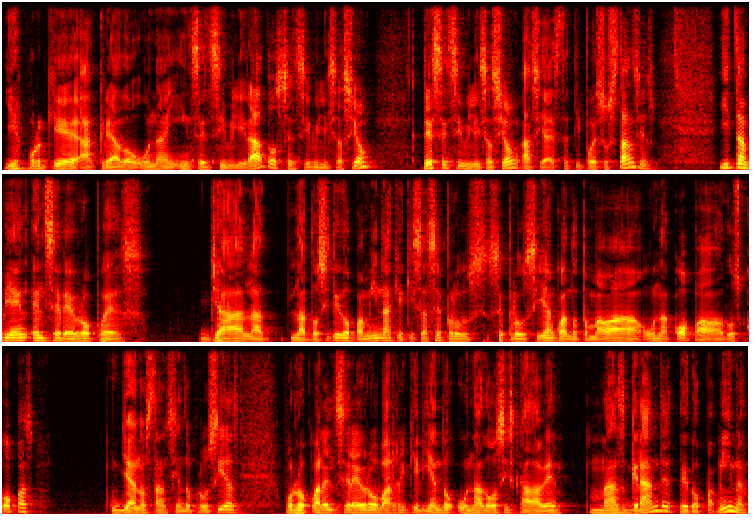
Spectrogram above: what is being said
Y es porque han creado una insensibilidad o sensibilización, desensibilización hacia este tipo de sustancias. Y también el cerebro, pues ya la, dosis de dopamina que quizás se, se producían cuando tomaba una copa o dos copas, ya no están siendo producidas, por lo cual el cerebro va requiriendo una dosis cada vez más grande de dopamina.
